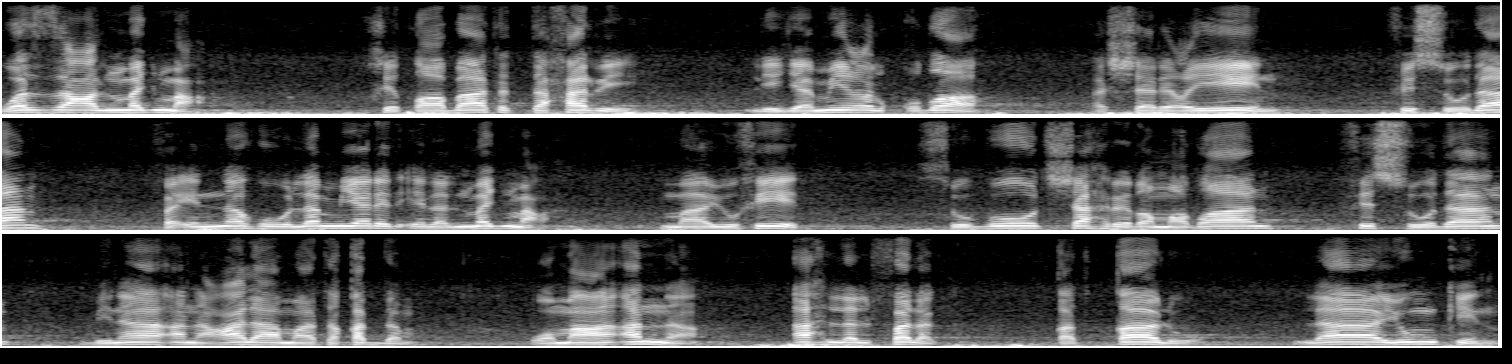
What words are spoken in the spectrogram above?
وزع المجمع خطابات التحري لجميع القضاة الشرعيين في السودان فإنه لم يرد إلى المجمع ما يفيد ثبوت شهر رمضان في السودان بناء على ما تقدم ومع أن أهل الفلك قد قالوا لا يمكن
